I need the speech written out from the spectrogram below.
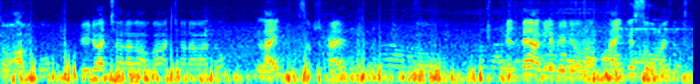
तो आपको वीडियो अच्छा लगा होगा अच्छा लगा तो लाइक सब्सक्राइब तो मिलते हैं अगले वीडियो में। थैंक यू सो मच दोस्तों।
